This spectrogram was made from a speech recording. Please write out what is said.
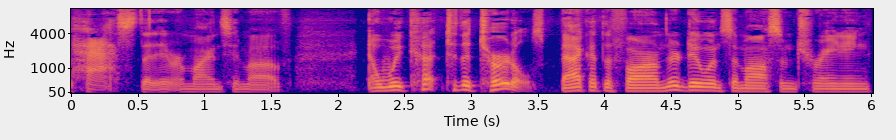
past that it reminds him of. And we cut to the turtles back at the farm. They're doing some awesome training,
